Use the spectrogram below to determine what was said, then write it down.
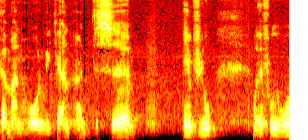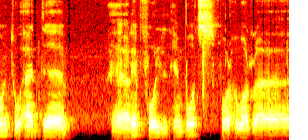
the manhole we can add this uh, inflow. If we want to add uh, uh, rainfall inputs for our uh,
